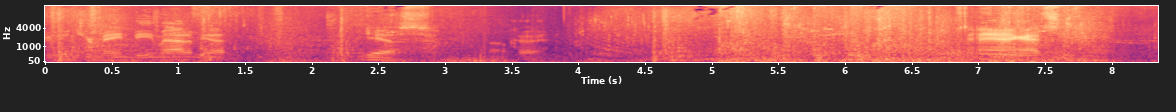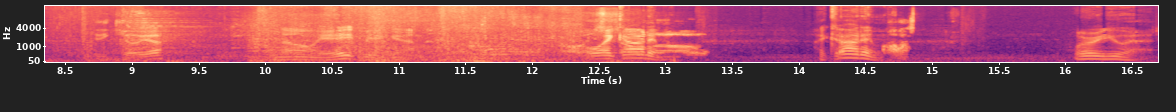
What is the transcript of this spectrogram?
You hit your main beam at him yet? Yes. Okay. Dang it. Did he kill you? No, he ate me again. Oh, oh I got him. I got him. Awesome. Where are you at?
